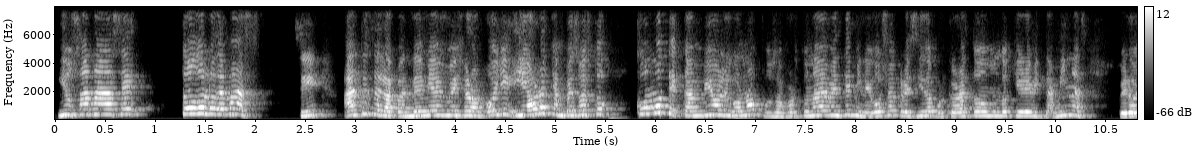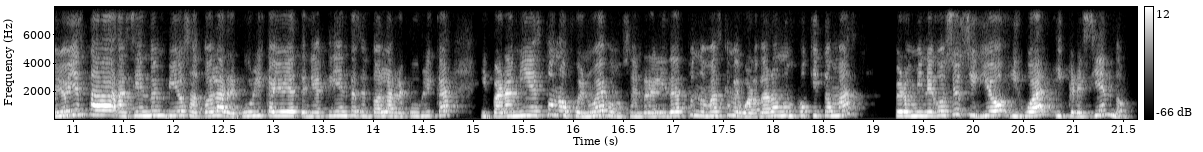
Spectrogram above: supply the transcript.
Y Usana hace todo lo demás. ¿sí? Antes de la pandemia me dijeron, oye, ¿y ahora que empezó esto, cómo te cambió? Le digo, no, pues afortunadamente mi negocio ha crecido porque ahora todo el mundo quiere vitaminas, pero yo ya estaba haciendo envíos a toda la República, yo ya tenía clientes en toda la República y para mí esto no fue nuevo, o sea, en realidad pues nomás que me guardaron un poquito más, pero mi negocio siguió igual y creciendo.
